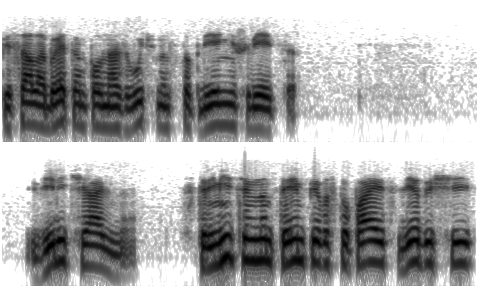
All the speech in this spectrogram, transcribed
Писал об этом полнозвучном вступлении швейцар. Величально, в стремительном темпе выступает следующий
